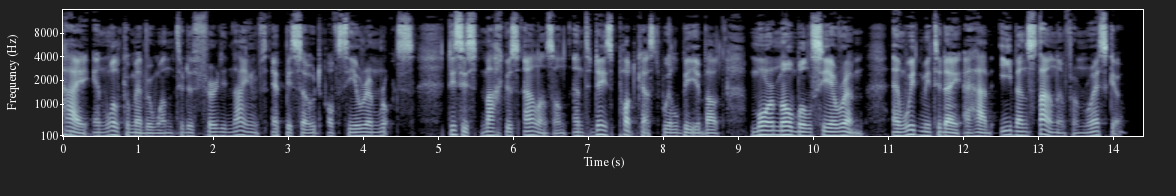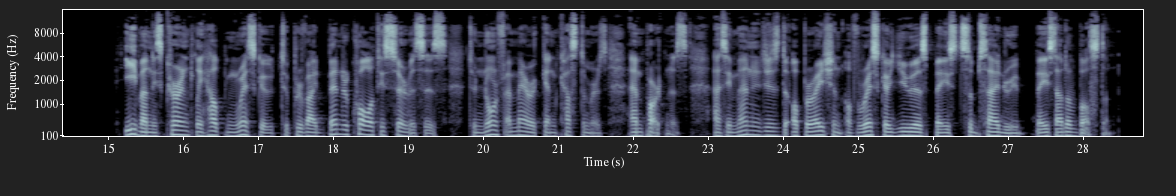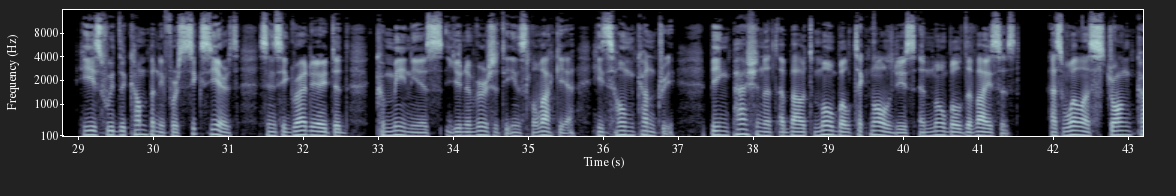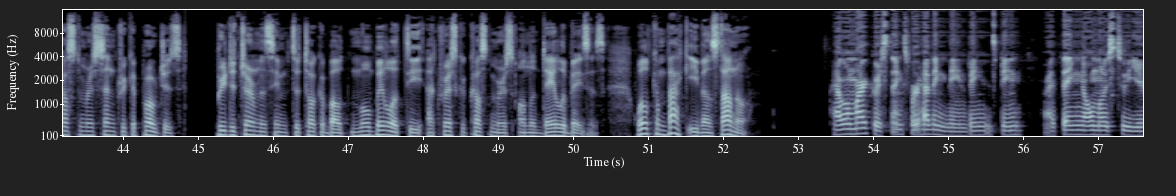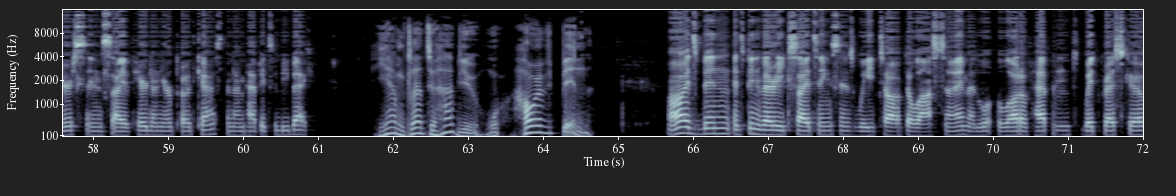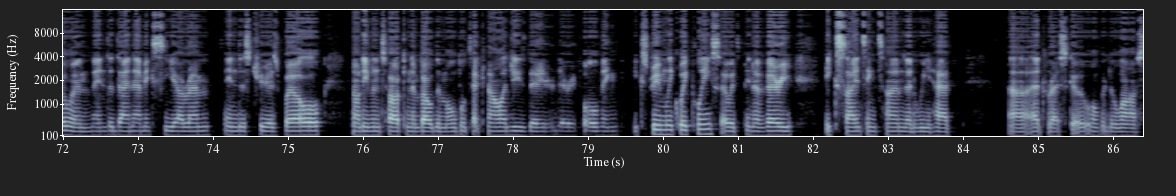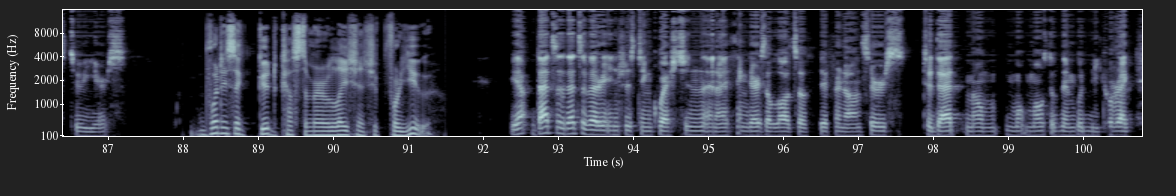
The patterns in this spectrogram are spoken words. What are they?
Hi, and welcome everyone to the 39th episode of CRM Rocks. This is Marcus Erlandsson, and today's podcast will be about more mobile CRM. And with me today, I have Ivan Stauner from Resco. Ivan is currently helping Resco to provide better quality services to North American customers and partners as he manages the operation of Resco US based subsidiary based out of Boston. He is with the company for six years since he graduated Comenius University in Slovakia, his home country. Being passionate about mobile technologies and mobile devices, as well as strong customer-centric approaches, predetermines him to talk about mobility at Resco customers on a daily basis. Welcome back, Ivan Stano. Hello, Marcus. Thanks for having me. It's been I think almost two years since I appeared on your podcast, and I'm happy to be back. Yeah, I'm glad to have you. How have you been? Oh, it's been it's been very exciting since we talked the last time. A lot of happened with Resco and in the dynamic CRM industry as well. Not even talking about the mobile technologies; they're they're evolving extremely quickly. So it's been a very exciting time that we had uh, at Resco over the last two years. What is a good customer relationship for you? Yeah, that's a that's a very interesting question, and I think there's a lot of different answers to that. Mo- most of them would be correct.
